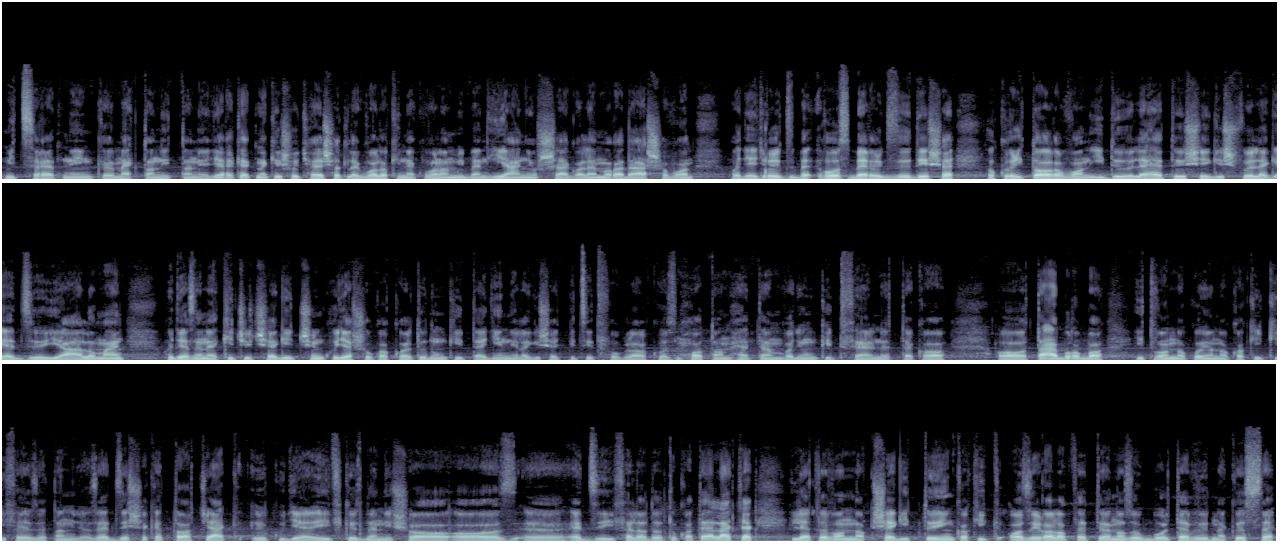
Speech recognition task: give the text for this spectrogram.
mit szeretnénk megtanítani a gyerekeknek, és hogyha esetleg valakinek valamiben hiányossága, lemaradása van, vagy egy rossz berögződése, akkor itt arra van idő, lehetőség, és főleg edzői állomány, hogy ezen egy kicsit segítsünk, ugye sokakkal tudunk itt egyénileg is egy picit foglalkozni. Hatan, heten vagyunk itt felnőttek a, a táborba, itt vannak olyanok, akik kifejezetten az edzéseket tartják, ők ugye évközben is a, az edzői feladatokat ellátják, illetve vannak segítőink, akik azért alapvetően alapvetően azokból tevődnek össze,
